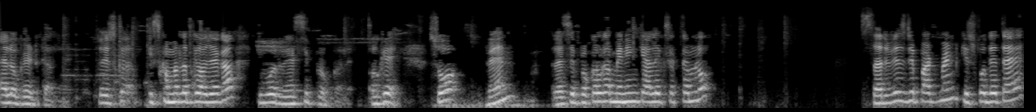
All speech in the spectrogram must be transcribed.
एलोकेट कर रहे हैं। तो इसका इसका मतलब क्या हो जाएगा कि वो रेसिप्रोकल है ओके सो व्हेन रेसिप्रोकल का मीनिंग क्या लिख सकते हैं हम लोग? सर्विस डिपार्टमेंट किसको देता है?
